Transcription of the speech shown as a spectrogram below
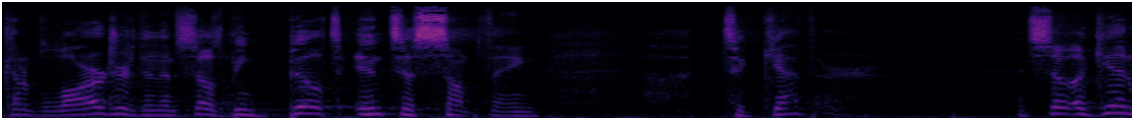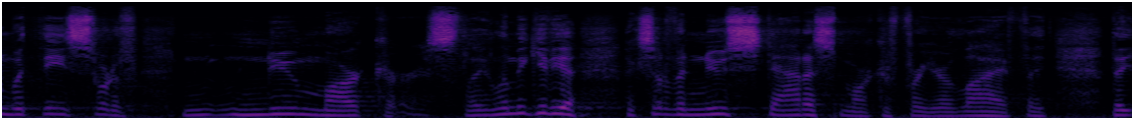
kind of larger than themselves, being built into something uh, together. And so, again, with these sort of new markers, like, let me give you a, sort of a new status marker for your life that, that,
